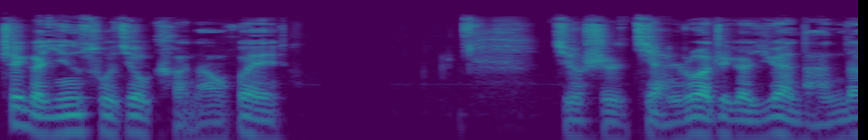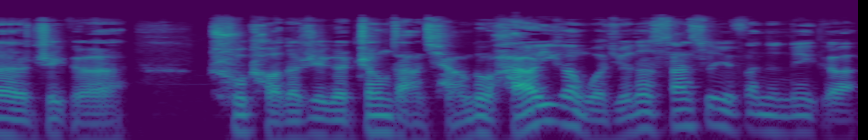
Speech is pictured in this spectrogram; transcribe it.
这个因素就可能会，就是减弱这个越南的这个出口的这个增长强度。还有一个，我觉得三四月份的那个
